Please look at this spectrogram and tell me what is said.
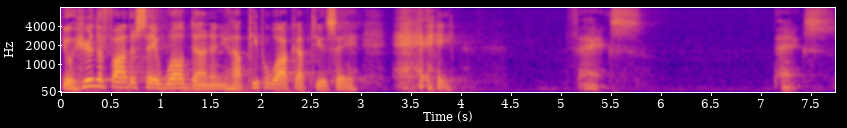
you'll hear the Father say, Well done, and you have people walk up to you and say, Hey, thanks. Thanks.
